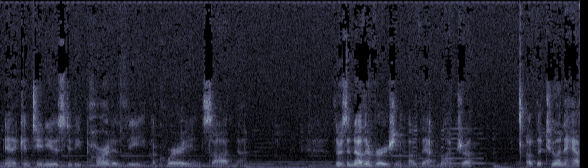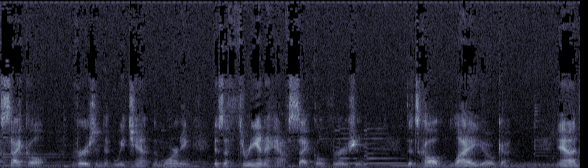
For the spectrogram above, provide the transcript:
and it continues to be part of the Aquarian sadhana. There's another version of that mantra, of the two and a half cycle version that we chant in the morning, is a three and a half cycle version that's called Laya Yoga. And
